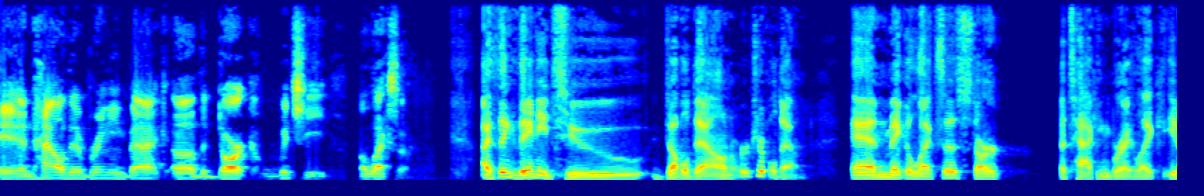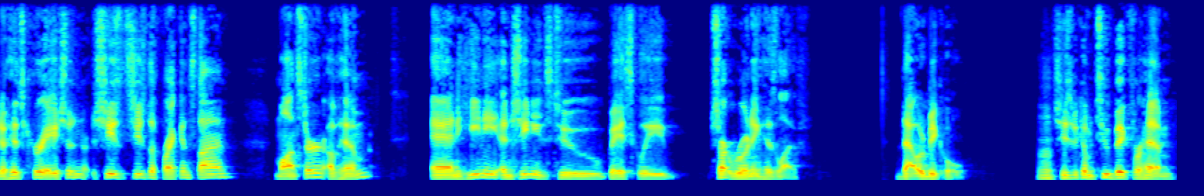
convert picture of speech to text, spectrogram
and how they're bringing back uh, the dark, witchy Alexa. I think they need to double down or triple down and make Alexa start attacking Bray. Like, you know, his creation, she's she's the Frankenstein monster of him, and he need and she needs to basically start ruining his life. That would be cool. Hmm. She's become too big for him.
